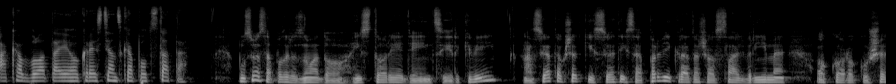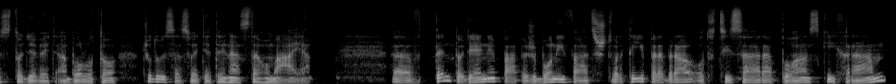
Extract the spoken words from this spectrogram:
Aká bola tá jeho kresťanská podstata? Musíme sa pozrieť znova do histórie dejín církvy a Sviatok všetkých svetých sa prvýkrát začal slať v Ríme okolo roku 609 a bolo to, čuduj sa svete, 13. mája. E, v tento deň pápež Bonifác IV. prebral od cisára pohanský chrám,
